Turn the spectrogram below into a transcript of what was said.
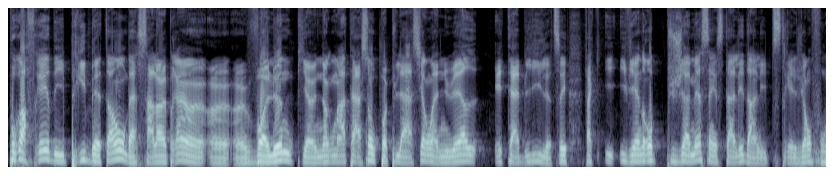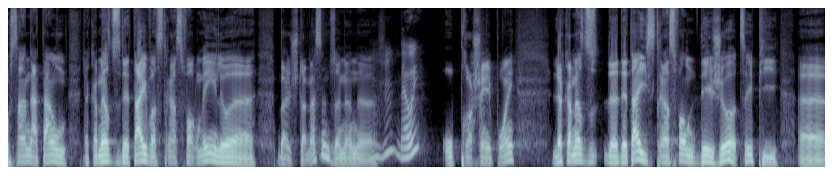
pour offrir des prix béton, ben, ça leur prend un, un- un volume puis une augmentation de population annuelle établie. Là, tu sais. fait qu'ils ils viendront plus jamais s'installer dans les petites régions. Il faut s'en attendre. Le commerce du détail va se transformer. Là, euh, ben, justement, ça nous amène euh, Mhm, ben oui. au prochain point. Le commerce du- de détail, il se transforme déjà, tu sais, puis euh,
